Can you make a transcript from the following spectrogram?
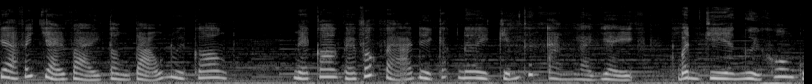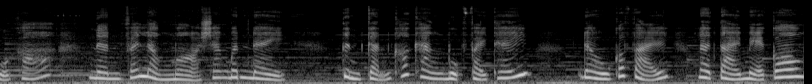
gà phải chạy vại tần tảo nuôi con. Mẹ con phải vất vả đi các nơi kiếm thức ăn là vậy. Bên kia người khôn của khó nên phải lần mò sang bên này. Tình cảnh khó khăn buộc phải thế, đâu có phải là tại mẹ con.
